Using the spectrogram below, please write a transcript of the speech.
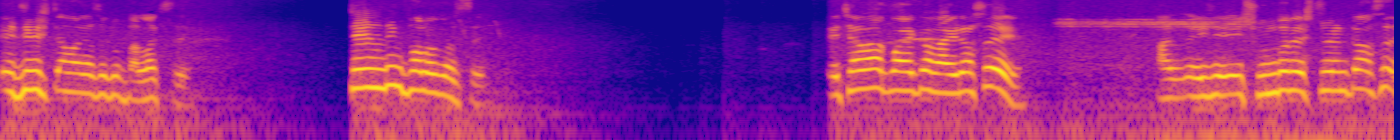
এই জিনিসটা আমার কাছে খুব ভালো লাগছে। ট্রেন্ডিং ফলো করছে। এছাড়া কয়েকটা রাইড আছে। আর এই যে এই সুন্দর রেস্টুরেন্টটা আছে।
